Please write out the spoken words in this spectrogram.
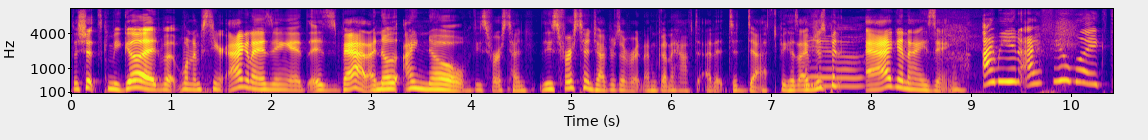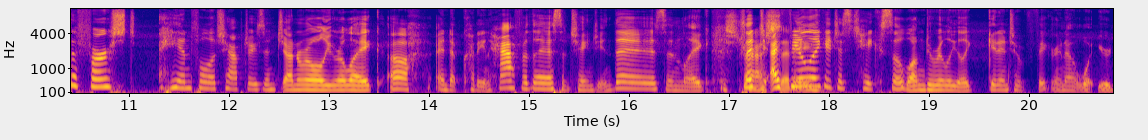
the shits can be good, but when I'm sitting here agonizing, it is bad. I know, I know these first 10, these first 10 chapters I've written, I'm going to have to edit to death because I've just been agonizing. I mean, I feel like the first handful of chapters in general, you're like, oh, I end up cutting half of this and changing this, and like, I, I feel like it just takes so long to really like get into figuring out what you're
